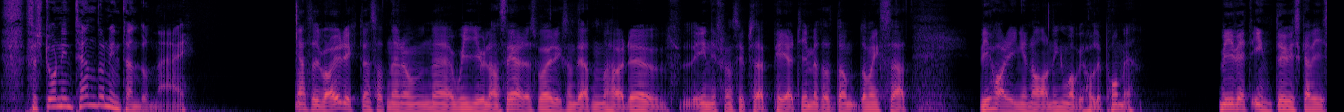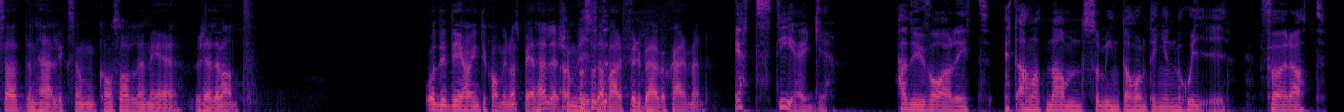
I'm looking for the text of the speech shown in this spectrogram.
Förstår Nintendo Nintendo? Nej. Alltså det var ju rykten så att när, de, när Wii U lanserades var det liksom det att man hörde inifrån typ PR-teamet att de, de var så här att vi har ingen aning om vad vi håller på med. Vi vet inte hur vi ska visa att den här liksom konsolen är relevant. Och det, det har ju inte kommit något spel heller som Alltså, visar det- varför du behöver skärmen. ett steg hade ju varit ett annat namn som inte har någonting med Wii i. För att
